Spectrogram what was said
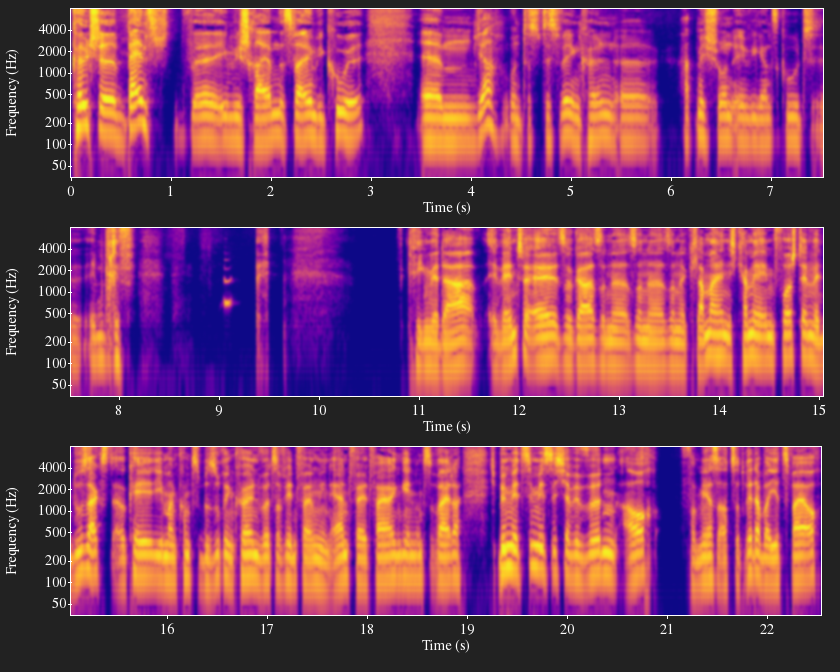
Kölsche Bands äh, irgendwie schreiben. Das war irgendwie cool. Ähm, ja, und das, deswegen, Köln äh, hat mich schon irgendwie ganz gut äh, im Griff. Kriegen wir da eventuell sogar so eine, so eine, so eine Klammer hin. Ich kann mir eben vorstellen, wenn du sagst, okay, jemand kommt zu Besuch in Köln, wird es auf jeden Fall irgendwie in Ehrenfeld feiern gehen und so weiter. Ich bin mir ziemlich sicher, wir würden auch, von mir aus auch zu dritt, aber ihr zwei auch,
